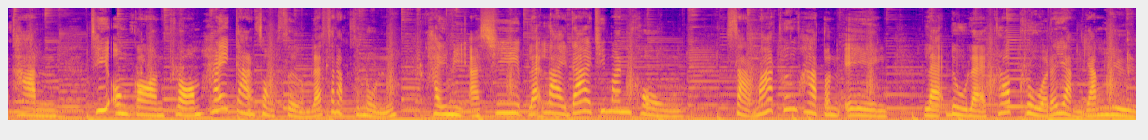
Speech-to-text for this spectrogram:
ำคัญ ที่องค์กรพร้อมให้การส่งเสริมและสนับสนุน ให้มีอาชีพและรายได้ที่มั่นคง สามารถพึ่งพาตนเอง และดูแลครอบครัวได้อย่างยั่งยืน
